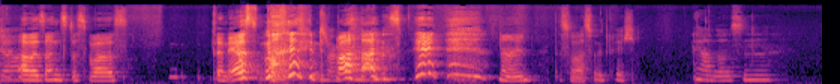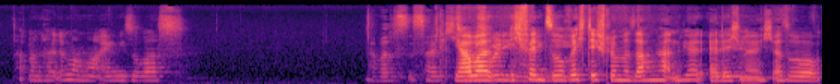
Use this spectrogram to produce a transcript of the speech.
ja. Aber sonst, das war's. Dein erstes Mal den. Spaß. Nein, das war's wirklich. ja, ansonsten hat man halt immer mal irgendwie sowas. Aber das ist halt. Ja, aber ich finde, so richtig schlimme Sachen hatten wir halt ehrlich Nee. nicht. Also,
